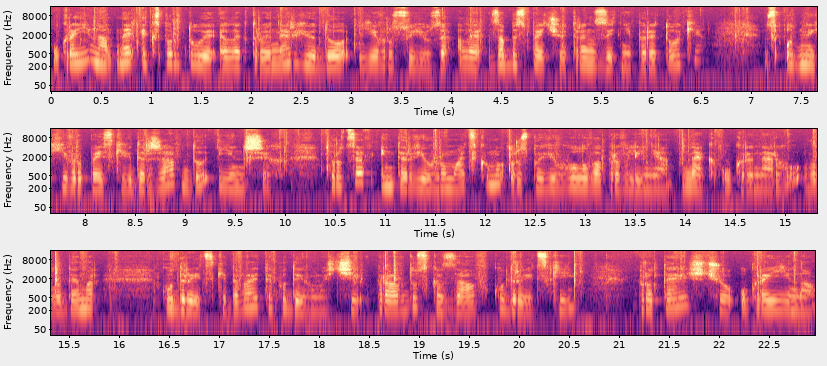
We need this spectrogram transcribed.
Україна не експортує електроенергію до Євросоюзу, але забезпечує транзитні перетоки з одних європейських держав до інших. Про це в інтерв'ю громадському розповів голова правління НЕК Укренерго Володимир Кудрицький. Давайте подивимось, чи правду сказав Кудрицький про те, що Україна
